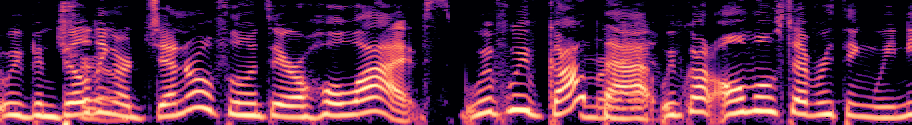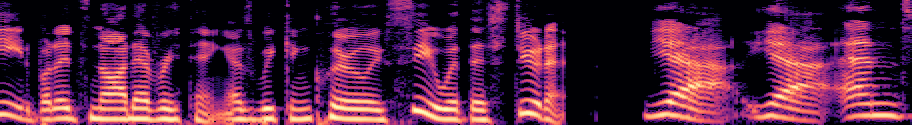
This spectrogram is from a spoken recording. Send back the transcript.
we've been building True. our general fluency our whole lives. If we've got that, we've got almost everything we need, but it's not everything, as we can clearly see with this student. Yeah, yeah. And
